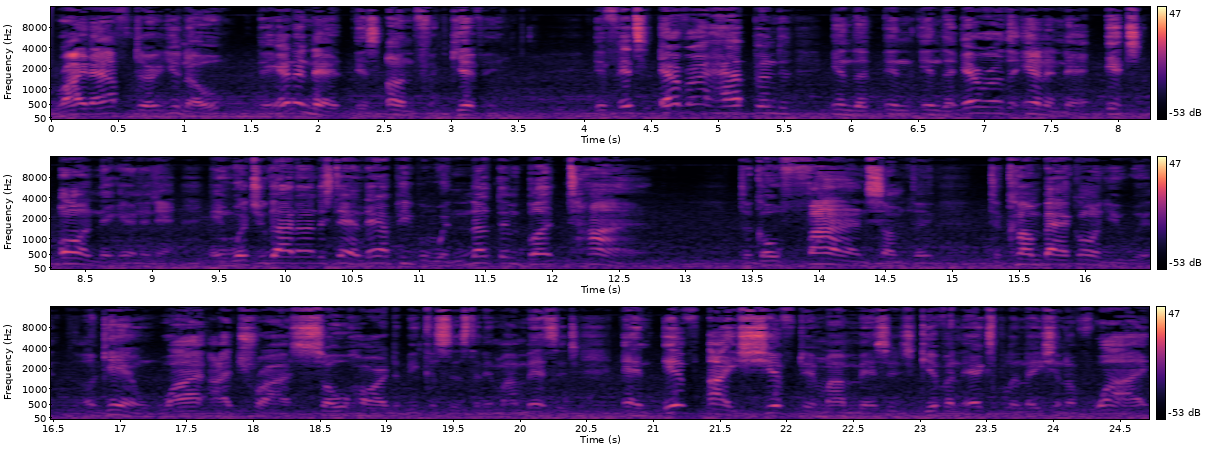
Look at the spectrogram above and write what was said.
right after, you know, the internet is unforgiving. If it's ever happened in the in, in the era of the internet, it's on the internet. And what you gotta understand, there are people with nothing but time to go find something to come back on you with. Again, why I try so hard to be consistent in my message. And if I shift in my message, give an explanation of why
